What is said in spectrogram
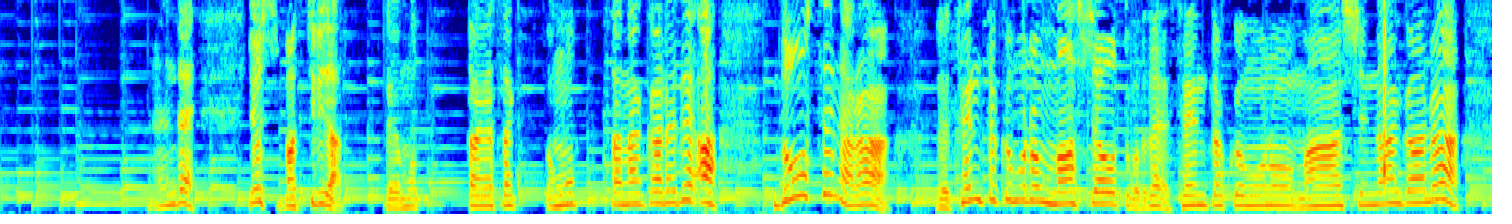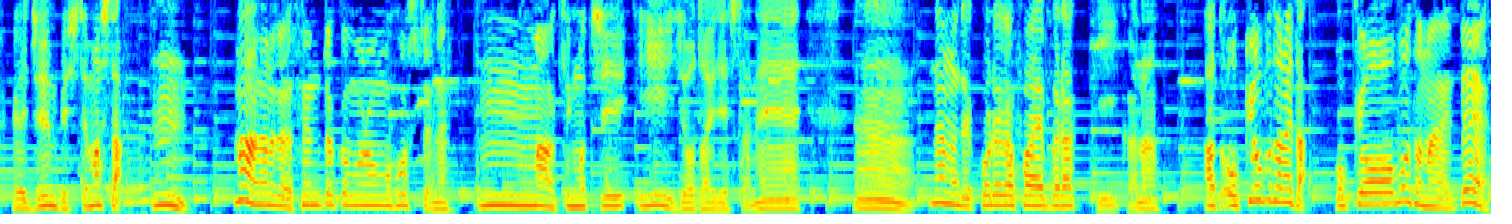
んで、よし、バッチリだって思ったやさ、思った流れで、あ、どうせなら、洗濯物回しちゃおうってことで、洗濯物を回しながら、え準備してました。うん。まあ、なので洗濯物も干してね、うん、まあ気持ちいい状態でしたね。うん。なのでこれが5ラッキーかな。あと、お経も唱えた。お経も唱えて、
